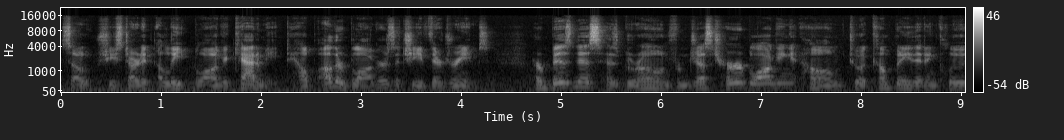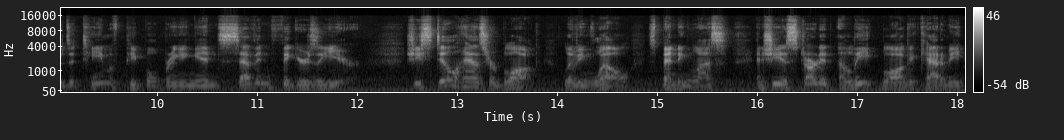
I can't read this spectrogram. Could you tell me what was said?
so she started Elite Blog Academy to help other bloggers achieve their dreams. Her business has grown from just her blogging at home to a company that includes a team of people bringing in seven figures a year. She still has her blog, living well, spending less, and she has started Elite Blog Academy,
